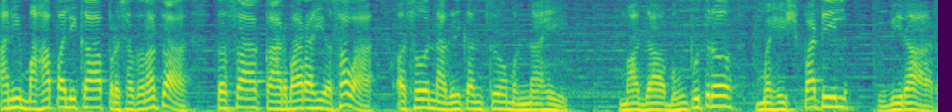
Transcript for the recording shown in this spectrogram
आणि महापालिका प्रशासनाचा तसा कारभारही असावा असं नागरिकांचं म्हणणं आहे. माझा भूमिपुत्र महेश पाटील विरार.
